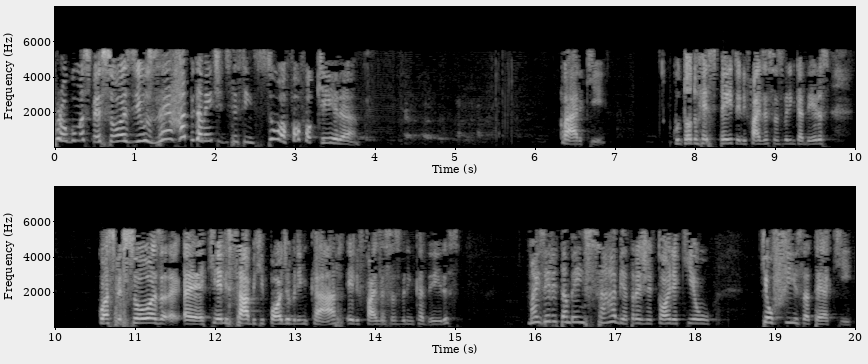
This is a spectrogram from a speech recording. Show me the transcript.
para algumas pessoas e o Zé rapidamente disse assim: sua fofoqueira. Claro que com todo respeito, ele faz essas brincadeiras com as pessoas é, é, que ele sabe que pode brincar, ele faz essas brincadeiras. Mas ele também sabe a trajetória que eu, que eu fiz até aqui.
